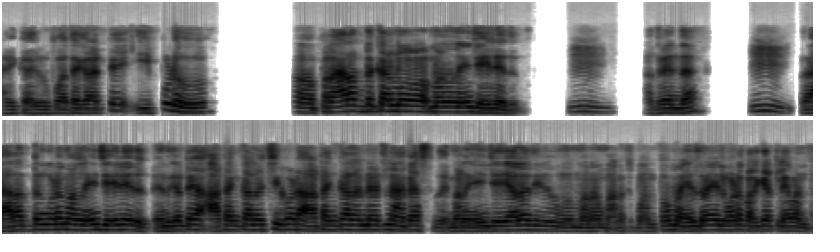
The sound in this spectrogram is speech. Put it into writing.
అవి కరిగిపోతాయి కాబట్టి ఇప్పుడు ఆ, ప్రారంధ కర్మ మనల్ని ఏం చేయలేదు. అర్థమైందా? ప్రారంధం కూడా మనల్ని ఏం చేయలేదు. ఎందుకంటే ఆటంకాలు వచ్చి కూడా ఆటంకాలు అన్నట్లు ఆపేస్తుంది. మనం ఏం చేయాలో అది మనం మనకు మనతో మైలురాయిలు కూడా పరిగెట్టలేవంట.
